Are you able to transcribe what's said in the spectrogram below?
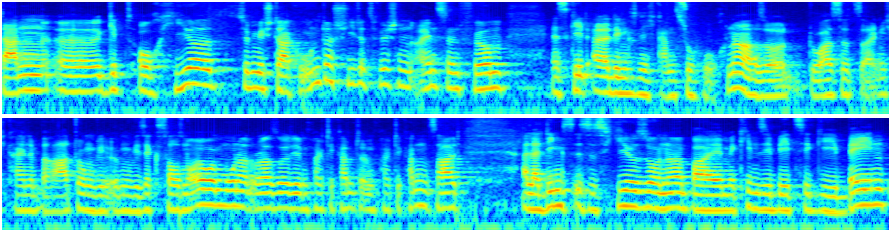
dann äh, gibt es auch hier ziemlich starke Unterschiede zwischen einzelnen Firmen. Es geht allerdings nicht ganz so hoch. Ne? Also du hast jetzt eigentlich keine Beratung, die irgendwie 6.000 Euro im Monat oder so den Praktikantinnen und Praktikanten zahlt. Allerdings ist es hier so, ne, bei McKinsey, BCG, Bain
